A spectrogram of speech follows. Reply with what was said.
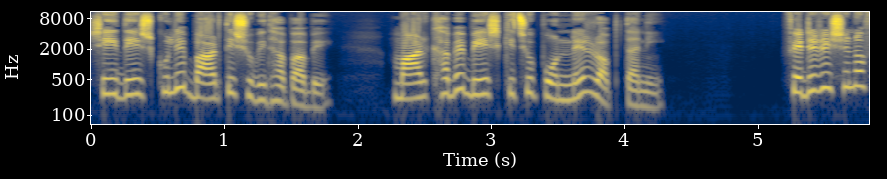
সেই দেশগুলি বাড়তি সুবিধা পাবে। মার খাবে বেশ কিছু পণ্যের রপ্তানি। ফেডারেশন অফ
